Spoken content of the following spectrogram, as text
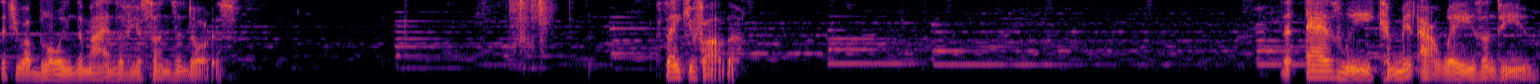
that you are blowing the minds of your sons and daughters. Thank you, Father. That as we commit our ways unto you,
